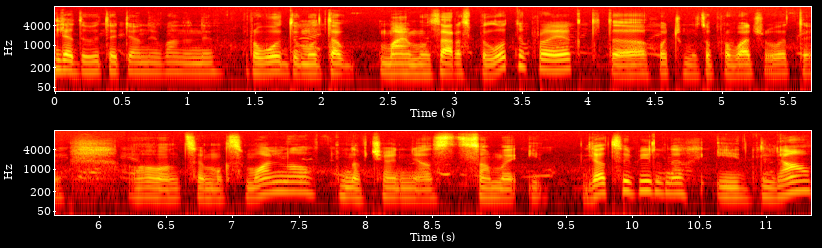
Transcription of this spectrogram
Лядової Тетяни Івановни проводимо та маємо зараз пілотний проєкт та хочемо запроваджувати е, це максимально навчання саме і для цивільних, і для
